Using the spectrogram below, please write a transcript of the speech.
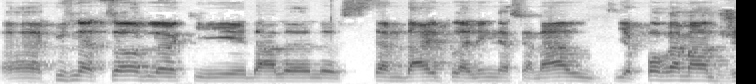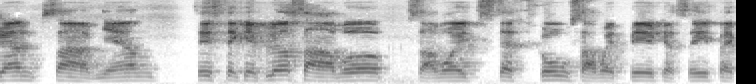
euh, Kuznetsov là, qui est dans le, système d'aide pour la Ligue nationale. Il n'y a pas vraiment de jeunes qui s'en viennent. sais, cette équipe-là s'en va, ça va être statu quo, ça va être pire que c'est. Fait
